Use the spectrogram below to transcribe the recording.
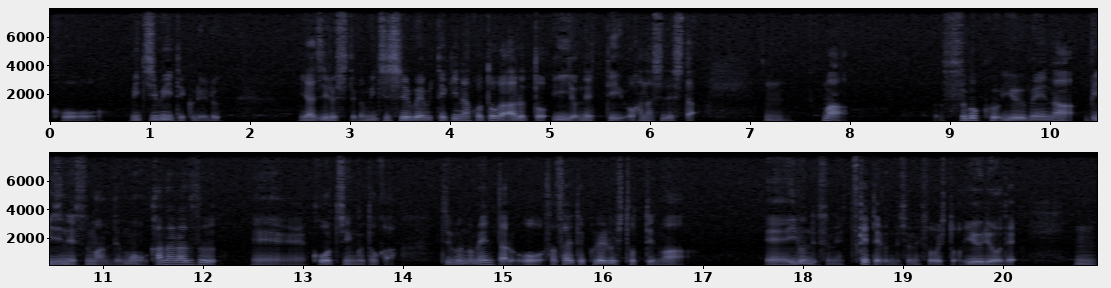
こう導いてくれる矢印というか道しるべ的なことがあるといいよねっていうお話でした。うん、まあすごく有名なビジネスマンでも必ず、えー、コーチングとか自分のメンタルを支えてくれる人っていうのは、えー、いるんですよねつけてるんですよねそういう人有料で。うん、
